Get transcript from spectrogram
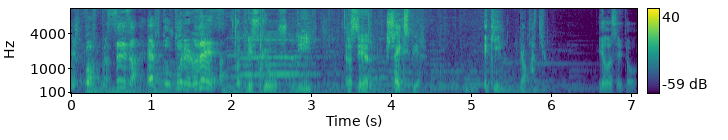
Este povo precisa é de cultura erudita. Foi por isso que eu escolhi trazer Shakespeare. Aqui, para o pátio. E ele aceitou.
